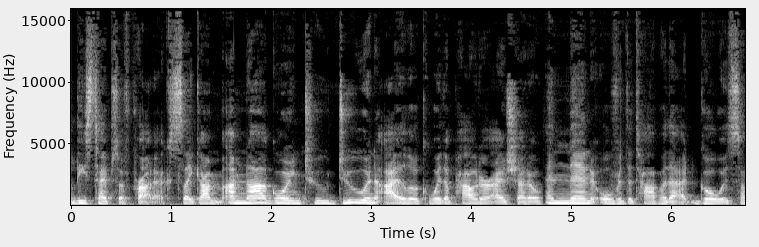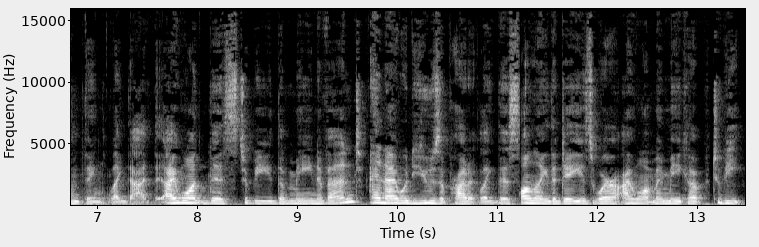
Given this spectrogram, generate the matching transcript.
these types of products. Like I'm, I'm not going to do an eye look with a powder eyeshadow and then over the top of that go with something like that. I want this to be the main event and I would use a product like this on like the days where I want my makeup to be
